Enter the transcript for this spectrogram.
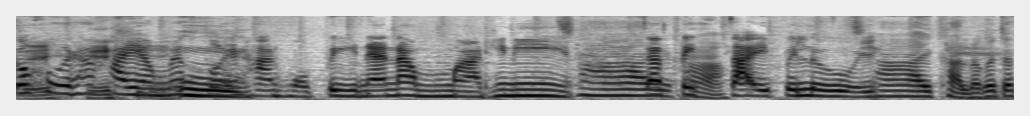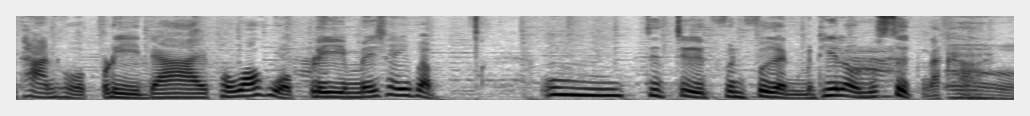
ก็คือถ้าใครยังไม่เคยทานหัวปลีแนะนำมาที่นี่ ใช่จะติดค่ะใจไปเลย ใช่ค่ะ แล้วก็จะทานหัวปลีได้ เพราะว่าหัวปลีไม่ใช่แบบ อืมจืดๆเฟื่อนๆเหมือนที่เรารู้สึกนะคะเออ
